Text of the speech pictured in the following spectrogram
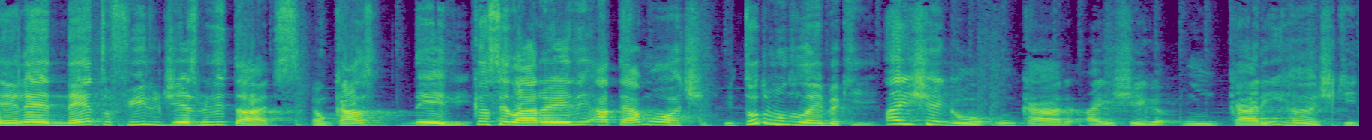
ele é neto, filho de ex-militares. É um caso dele. Cancelaram ele até a morte. E todo mundo lembra aqui. Aí chegou um cara, aí chega um Karim Hunt que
